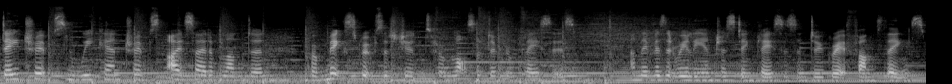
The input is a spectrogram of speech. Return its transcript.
day trips and weekend trips outside of London for mixed groups of students from lots of different places. And they visit really interesting places and do great fun things.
